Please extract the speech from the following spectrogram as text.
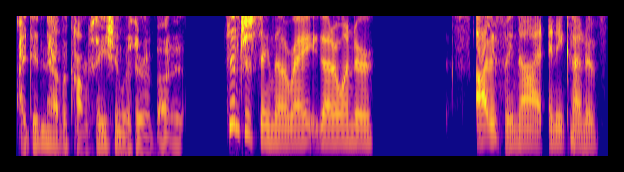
I didn't have a conversation with her about it. It's interesting though, right? You got to wonder. It's obviously not any kind of.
